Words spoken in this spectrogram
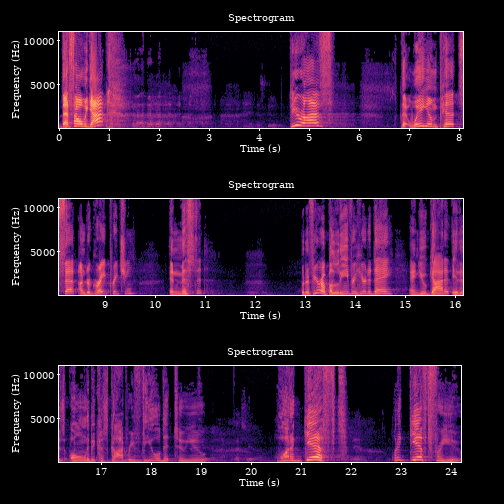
That's all we got? Do you realize that William Pitt sat under great preaching and missed it? But if you're a believer here today and you got it, it is only because God revealed it to you. What a gift! What a gift for you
